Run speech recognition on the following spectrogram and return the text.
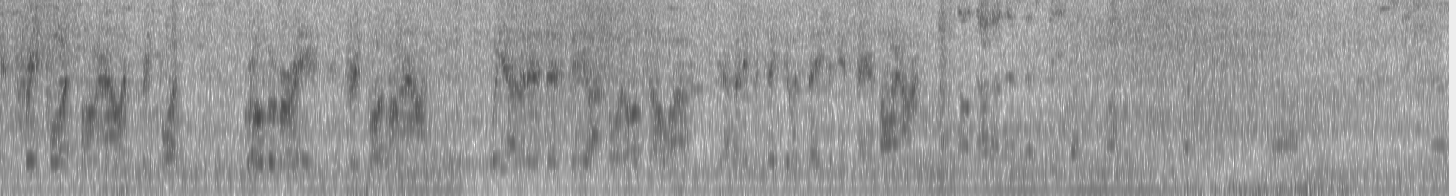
in Freeport, Long Island, Freeport, Grover Marine, in Freeport, Long Island. We have an SSB on board also. Uh, do you have any particular station you stand by on? No, not an SSB, but one uh, uh,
